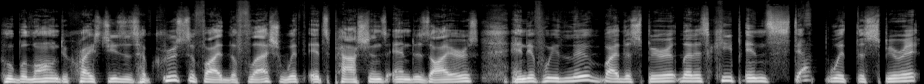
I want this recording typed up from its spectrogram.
who belong to Christ Jesus have crucified the flesh with its passions and desires. And if we live by the Spirit, let us keep in step with the Spirit.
